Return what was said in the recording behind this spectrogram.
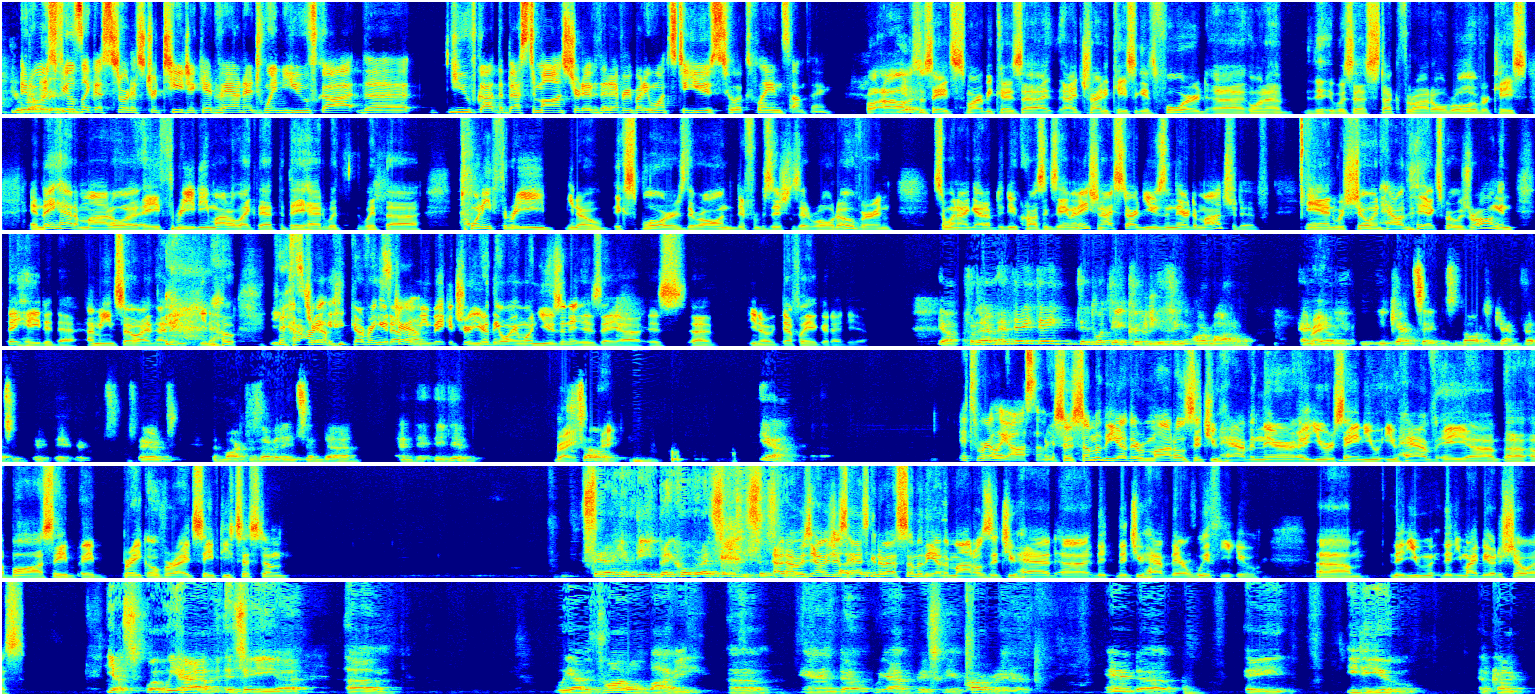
You're It always thinking, feels like a sort of strategic advantage when you've got the you've got the best demonstrative that everybody wants to use to explain something. Well, I'll Yeah. also say it's smart because I, I tried a case against Ford uh, on a it was a stuck throttle rollover case, and they had a model, a 3D model like that that they had with with uh, 23 you know explorers that were all in the different positions that it rolled over, and so when I got up to do cross examination, I started using their demonstrative and was showing how the expert was wrong, and they hated that. I mean, so I, I think you know That's covering covering It's it up. true. I mean, making sure you're the only one using it is a uh, is uh, you know definitely a good idea. Yeah, for them, and they they did what they could using our model, and Right. you know you, you can't say this is ours, you can't touch it. They, they, it's there, it's marked as evidence, and uh, and they, they did. Right. So- right. Yeah, It's really awesome. So some of the other models that you have in there, uh, you were saying you you have a uh, a a boss, a a brake override safety system. say again the brake override safety system. I was I was just uh, asking about some of the other models that you had uh, that that you have there with you um, that you that you might be able to show us. Yes, what we have is a uh, um, we have a throttle body uh, and uh, we have basically a carburetor and uh, a EDU electronic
